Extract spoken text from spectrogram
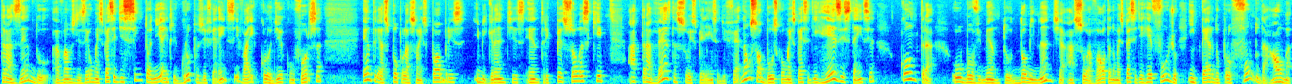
trazendo, vamos dizer, uma espécie de sintonia entre grupos diferentes e vai eclodir com força entre as populações pobres, imigrantes, entre pessoas que através da sua experiência de fé, não só buscam uma espécie de resistência contra o movimento dominante à sua volta, numa espécie de refúgio interno profundo da alma,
